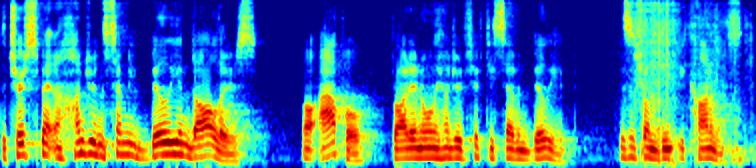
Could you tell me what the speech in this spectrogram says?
The church spent $170 billion, while Apple brought in only 157 billion. This is from The Economist.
